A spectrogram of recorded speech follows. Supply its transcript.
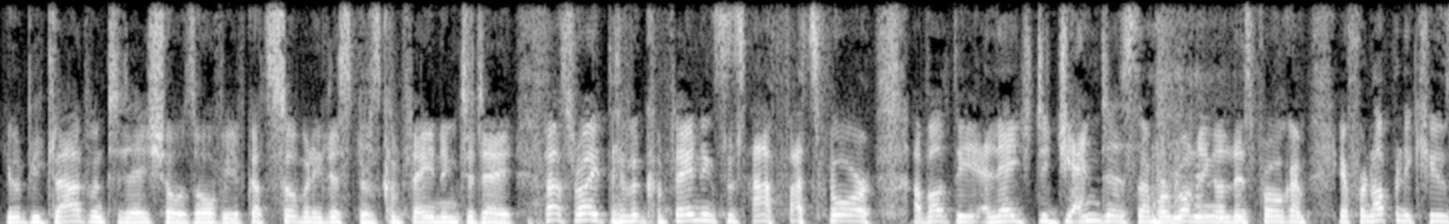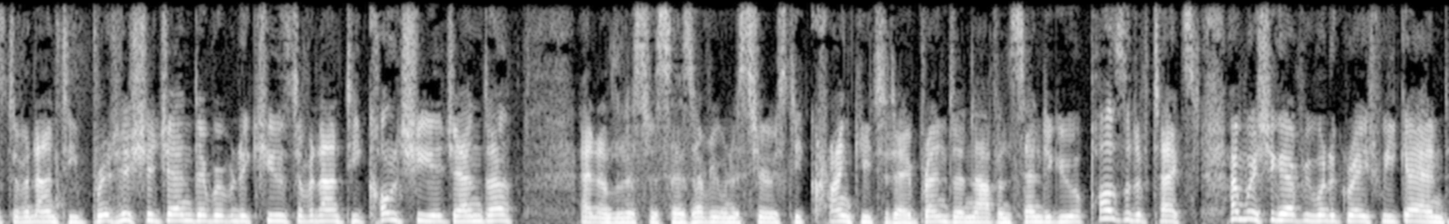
you'll be glad when today's show is over. You've got so many listeners complaining today. That's right. They've been complaining since half past four about the alleged agendas that we're running on this program. If we're not been accused of an anti-British agenda, we've been accused of an anti-culture agenda. And another listener says everyone is seriously cranky today. Brenda and sending you a positive text and wishing everyone a great weekend.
